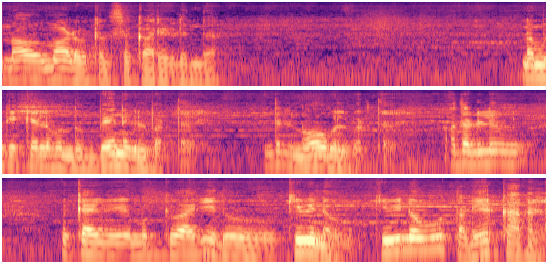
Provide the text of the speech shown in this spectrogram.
ನಾವು ಮಾಡುವ ಕೆಲಸ ಕಾರ್ಯಗಳಿಂದ ನಮಗೆ ಕೆಲವೊಂದು ಬೇನೆಗಳು ಬರ್ತವೆ. ಅಂದರೆ ನೋವುಗಳು ಬರ್ತವೆ. ಅದರಲ್ಲೂ ಮುಖ್ಯವಾಗಿ ಮುಖ್ಯವಾಗಿ ಇದು ಕಿವಿ ನೋವು. ಕಿವಿ ನೋವು ತಡೆಯೋಕ್ಕಾಗಲ್ಲ.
